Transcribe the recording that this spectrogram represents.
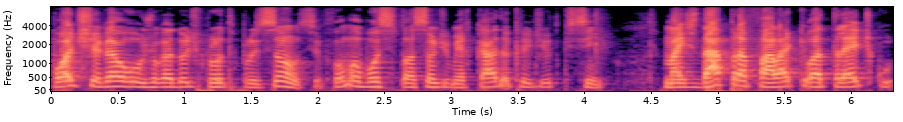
Pode chegar o jogador de outra posição? Se for uma boa situação de mercado, acredito que sim. Mas dá para falar que o Atlético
